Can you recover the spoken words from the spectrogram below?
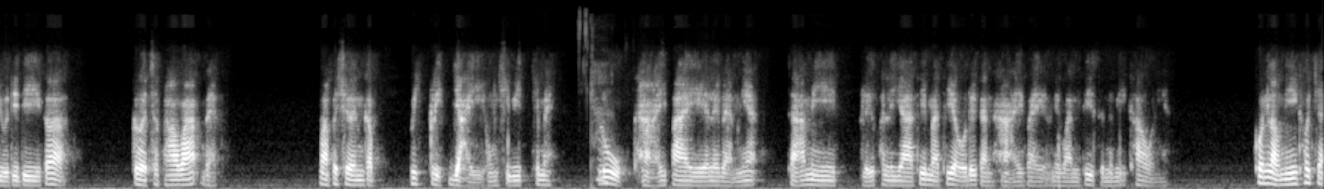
อยู่ดี ๆ ก็เกิดสภาวะแบบ มาเผชิญกับวิกฤตใหญ่ของชีวิตใช่ไหมค่ะลูกหายไปอะไรแบบเนี้ยสามีหรือภรรยาที่มาเที่ยวด้วยกันหายไปในวันที่สึนามิเข้าเนี่ยคนเหล่านี้เขาจะ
